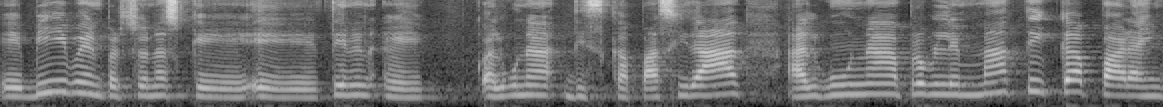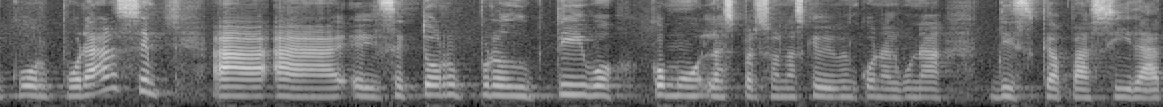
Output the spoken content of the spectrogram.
eh, viven personas que tienen alguna discapacidad, alguna problemática para incorporarse al sector productivo como las personas que viven con alguna discapacidad.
